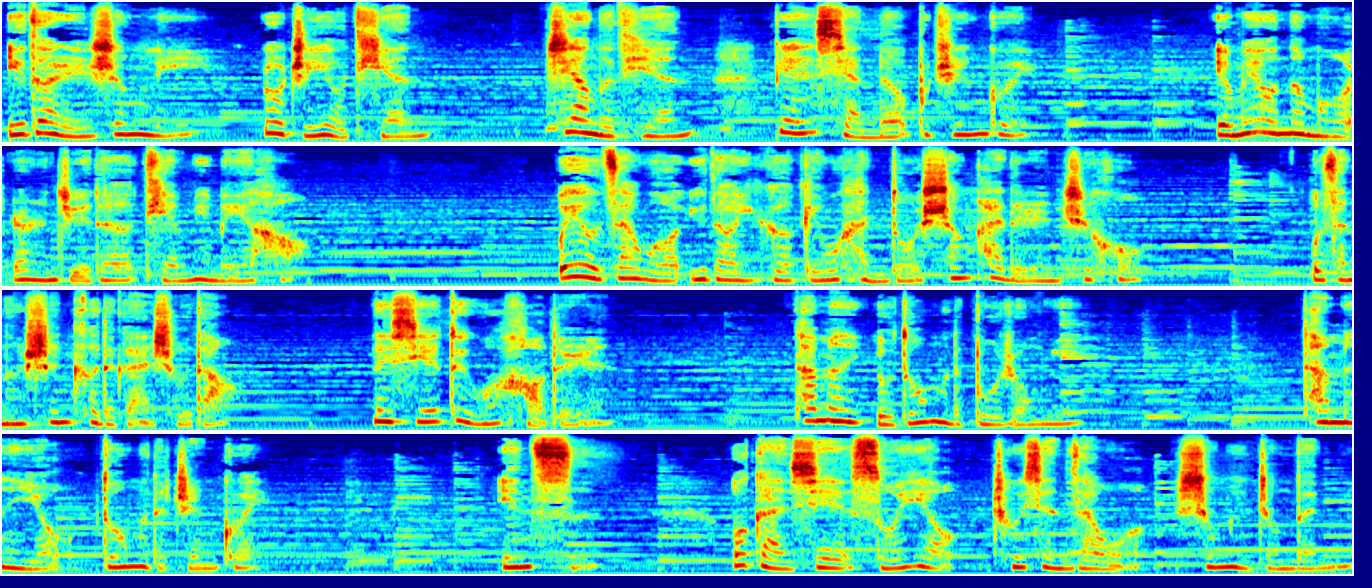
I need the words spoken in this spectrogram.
一段人生里，若只有甜，这样的甜便显得不珍贵，也没有那么让人觉得甜蜜美好。唯有在我遇到一个给我很多伤害的人之后，我才能深刻的感受到，那些对我好的人，他们有多么的不容易，他们有多么的珍贵。因此，我感谢所有出现在我生命中的你。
